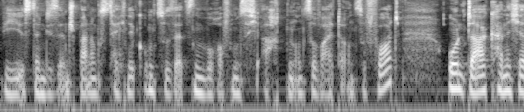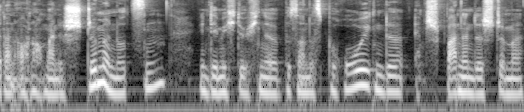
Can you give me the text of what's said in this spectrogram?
wie ist denn diese Entspannungstechnik umzusetzen, worauf muss ich achten und so weiter und so fort. Und da kann ich ja dann auch noch meine Stimme nutzen, indem ich durch eine besonders beruhigende, entspannende Stimme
